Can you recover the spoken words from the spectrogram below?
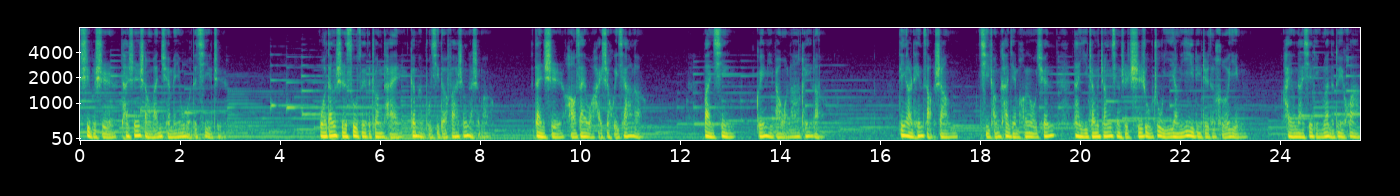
是不是他身上完全没有我的气质？我当时宿醉的状态根本不记得发生了什么，但是好在我还是回家了。万幸，闺蜜把我拉黑了。第二天早上起床，看见朋友圈。那一张张像是耻辱柱一样屹立着的合影，还有那些凌乱的对话，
